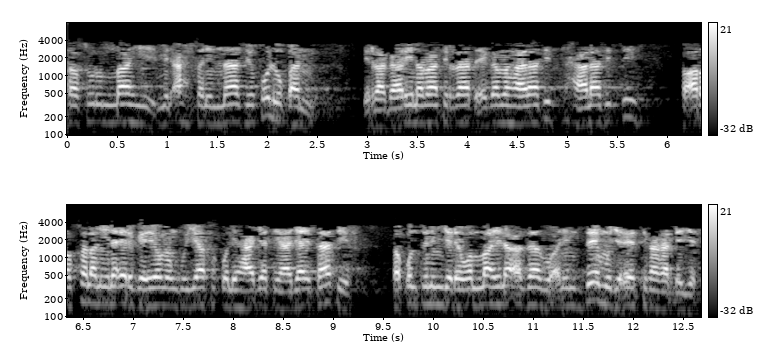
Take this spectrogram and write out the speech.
رسول الله من أحسن الناس خلقا الرجاري نمات الرات إجمع حالاتي حالاتي فأرسلني لإرجع يوما قياسك لحاجتي حاجات ساتيف فقلت نمجد والله لا أذهب أن اندم جريتك كدجت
